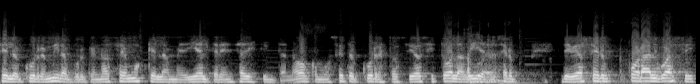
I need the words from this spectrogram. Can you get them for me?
se le ocurre, mira, ¿por qué no hacemos que la medida del tren sea distinta? No, ¿cómo se te ocurre? Esto ha sido así toda la vida, debe ser, debe ser por algo así.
